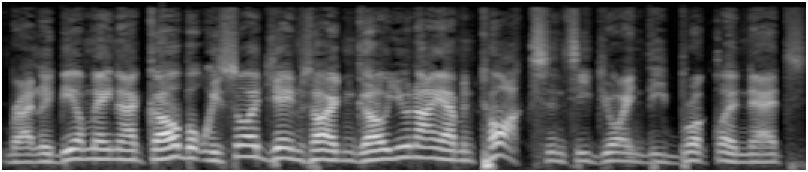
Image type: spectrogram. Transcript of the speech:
Bradley Beal may not go, but we saw James Harden go. You and I haven't talked since he joined the Brooklyn Nets.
